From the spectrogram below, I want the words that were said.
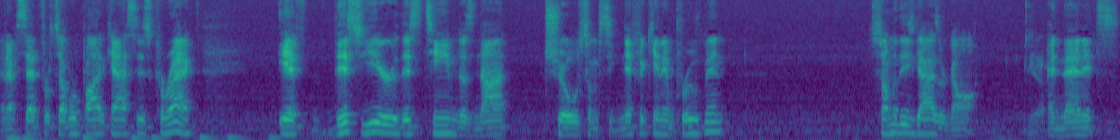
and I've said for several podcasts is correct. If this year this team does not show some significant improvement, some of these guys are gone. Yeah. And then it's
